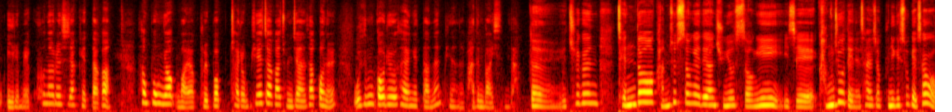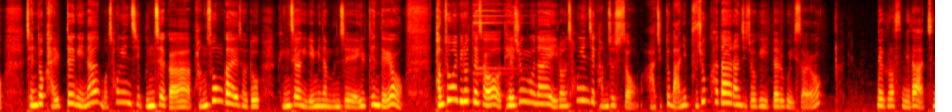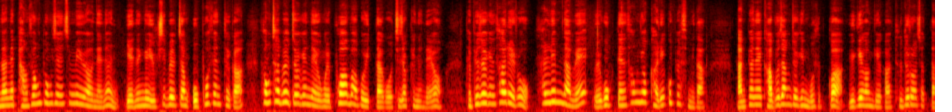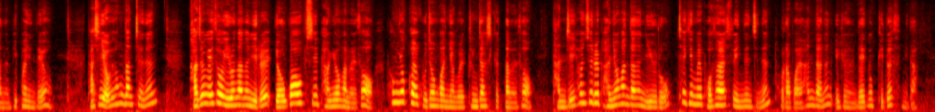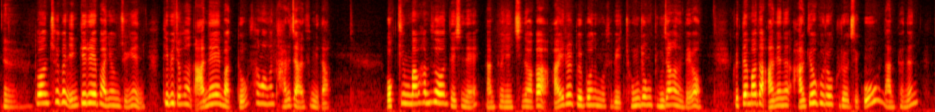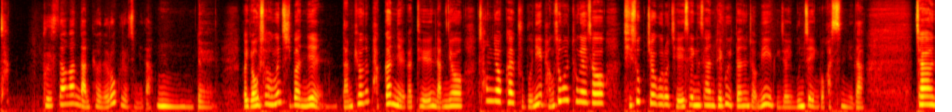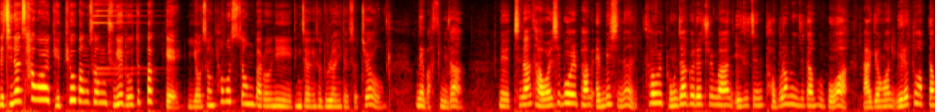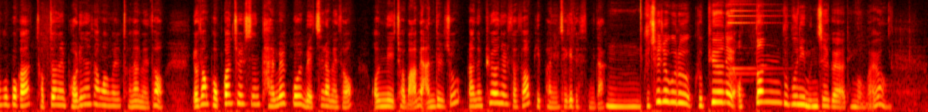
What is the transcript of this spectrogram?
이름의 코너를 시작했다가 성폭력, 마약 불법 촬영 피해자가 존재하는 사건을 웃음거리로 사용했다는 비난을 받은 바 있습니다. 네. 최근 젠더 감수성에 대한 중요성이 이제 강조되는 사회적 분위기 속에서 젠더 갈등이나 뭐 성인지 문제가 방송가에서도 굉장히 예민한 문제일 텐데요. 방송을 비롯해서 대중문화의 이런 성인지 감수성 아직도 많이 부족하다라는 지적이 잇따르고 있어요. 네, 그렇습니다. 지난해 방송통신심의위원회는 예능의 61.5%가 성차별적인 내용을 포함하고 있다고 지적했는데요. 대표적인 사례로 살림남의 왜곡된 성역할이 꼽혔습니다. 남편의 가부장적인 모습과 유괴관계가 두드러졌다는 비판인데요. 다시 여성단체는 가정에서 일어나는 일을 여과 없이 방영하면서 성역할 고정관념을 등장시켰다면서 단지 현실을 반영한다는 이유로 책임을 벗어날 수 있는지는 돌아봐야 한다는 의견을 내놓기도 했습니다. 네. 또한 최근 인기리에 반영 중인 TV조선 아내의 맛도 상황은 다르지 않습니다. 워킹맘 함서원 대신에 남편인 진화가 아이를 돌보는 모습이 종종 등장하는데요. 그때마다 아내는 악역으로 그려지고 남편은 착 불쌍한 남편으로 그려집니다. 음, 네. 그러니까 여성은 집안일, 남편은 바깥일 같은 남녀 성역할 구분이 방송을 통해서 지속적으로 재생산되고 있다는 점이 굉장히 문제인 것 같습니다. 자, 근데 지난 4월 개표 방송 중에도 뜻밖의 이 여성 혐오성 발언이 등장해서 논란이 됐었죠. 네, 맞습니다. 네, 지난 4월 15일 밤 MBC는 서울 동작을에 출마한 이수진 더불어민주당 후보와 나경원 미래통합당 후보가 접전을 벌이는 상황을 전하면서 여성 법관 출신 닮을 꼴 매치라면서 언니 저 마음에 안 들죠? 라는 표현을 써서 비판이 제기됐습니다. 음, 구체적으로 그 표현의 어떤 부분이 문제가 된 건가요?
